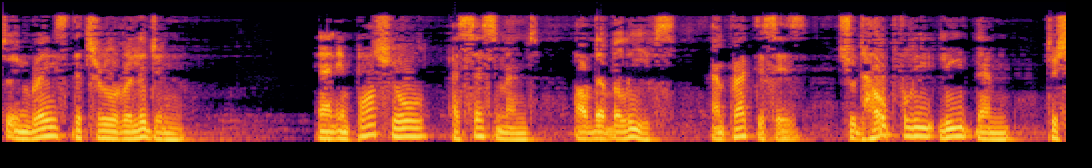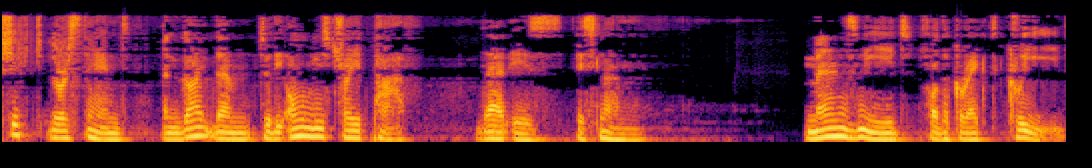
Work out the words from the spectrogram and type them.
to embrace the true religion. An impartial assessment of their beliefs and practices should hopefully lead them to shift their stand and guide them to the only straight path, that is Islam. Man's need for the correct creed.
